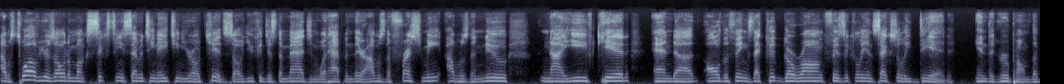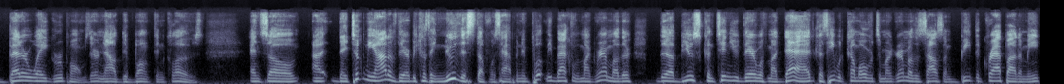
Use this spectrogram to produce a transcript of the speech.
I was 12 years old amongst 16, 17, 18 year old kids. So you can just imagine what happened there. I was the fresh meat. I was the new, naive kid. And uh, all the things that could go wrong physically and sexually did in the group home. The Better Way group homes, they're now debunked and closed. And so they took me out of there because they knew this stuff was happening, put me back with my grandmother. The abuse continued there with my dad because he would come over to my grandmother's house and beat the crap out of me.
